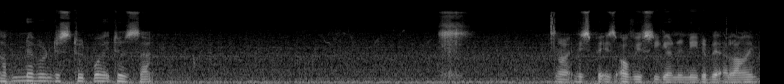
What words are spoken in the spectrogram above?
I've never understood why it does that. Right, this bit is obviously going to need a bit of lime.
